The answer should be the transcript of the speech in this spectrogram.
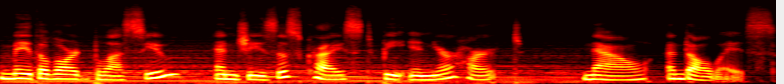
May the Lord bless you and Jesus Christ be in your heart, now and always.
